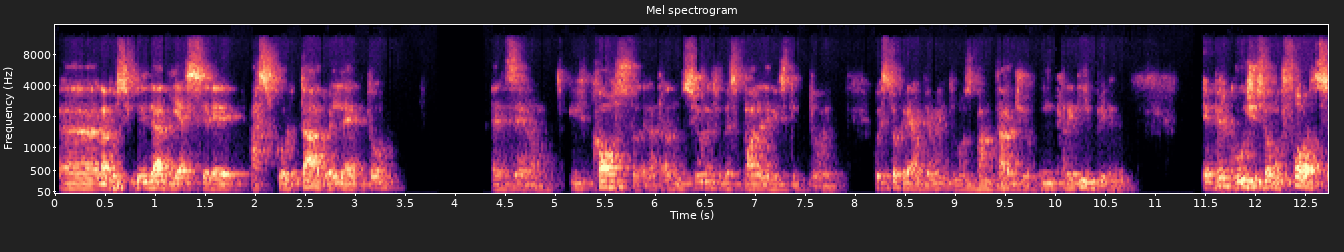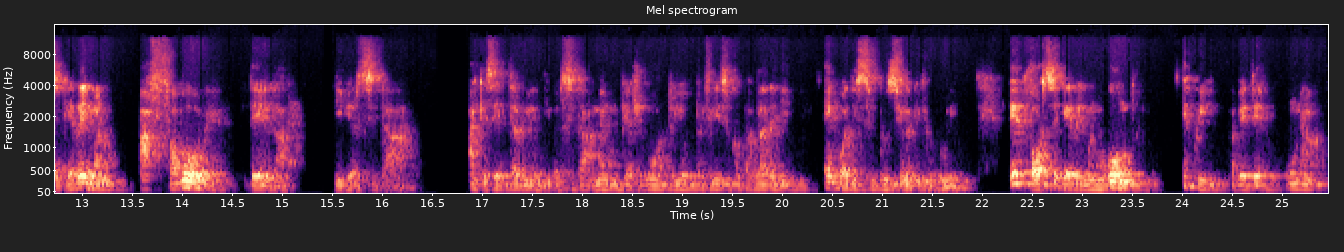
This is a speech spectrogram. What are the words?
eh, la possibilità di essere ascoltato e letto è zero. Il costo della traduzione sulle spalle degli scrittori. Questo crea ovviamente uno svantaggio incredibile e per cui ci sono forze che remano a favore della diversità, anche se il termine diversità a me non piace molto, io preferisco parlare di equa distribuzione di futuri, e forze che remano contro. E qui avete una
